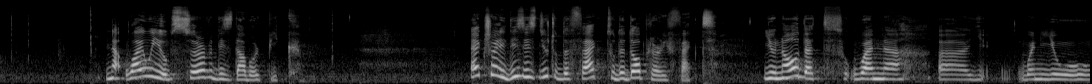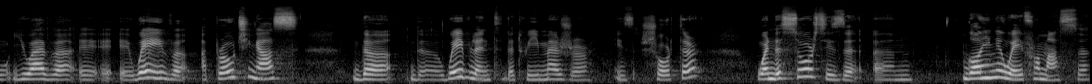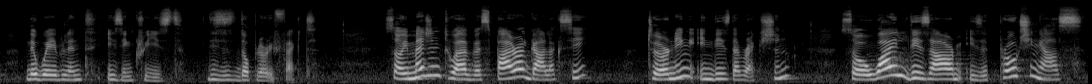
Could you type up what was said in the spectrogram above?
now, why we observe this double peak? Actually, this is due to the fact, to the Doppler effect. You know that when, uh, uh, you, when you, you have a, a, a wave approaching us, the, the wavelength that we measure is shorter. When the source is uh, um, going away from us, uh, the wavelength is increased. This is Doppler effect. So imagine to have a spiral galaxy turning in this direction. So while this arm is approaching us,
